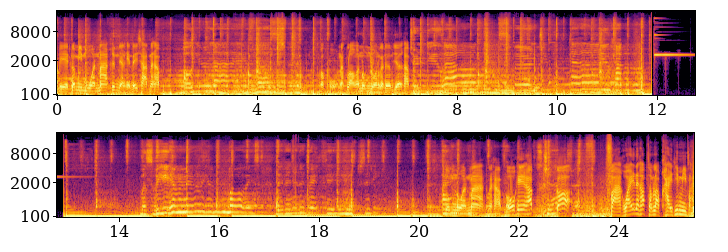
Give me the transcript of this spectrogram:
เบสก็มีมวลมากขึ้นอย่างเห็นได้ชัดนะครับโอ้โหนักร้องก็นุ่มนวลกว่าเดิมเยอะครับ Must be a million boys living in a great big city นุ่มนวลมากนะครับ โอเคครับ ก็ ฝากไว้นะครับสำหรับใครที่มีเบ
